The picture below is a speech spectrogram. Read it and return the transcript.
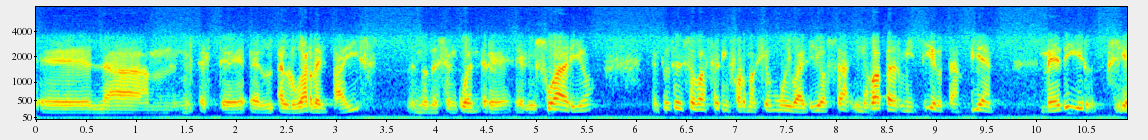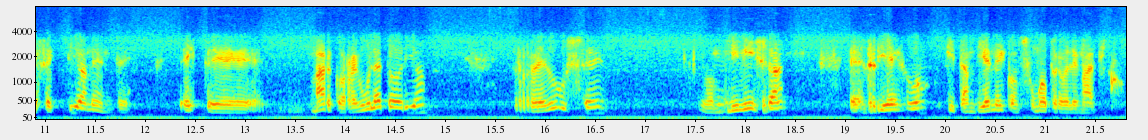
eh, la, este, el, lugar del país en donde se encuentre el usuario. Entonces eso va a ser información muy valiosa y nos va a permitir también medir si efectivamente este marco regulatorio reduce o minimiza el riesgo y también el consumo problemático.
